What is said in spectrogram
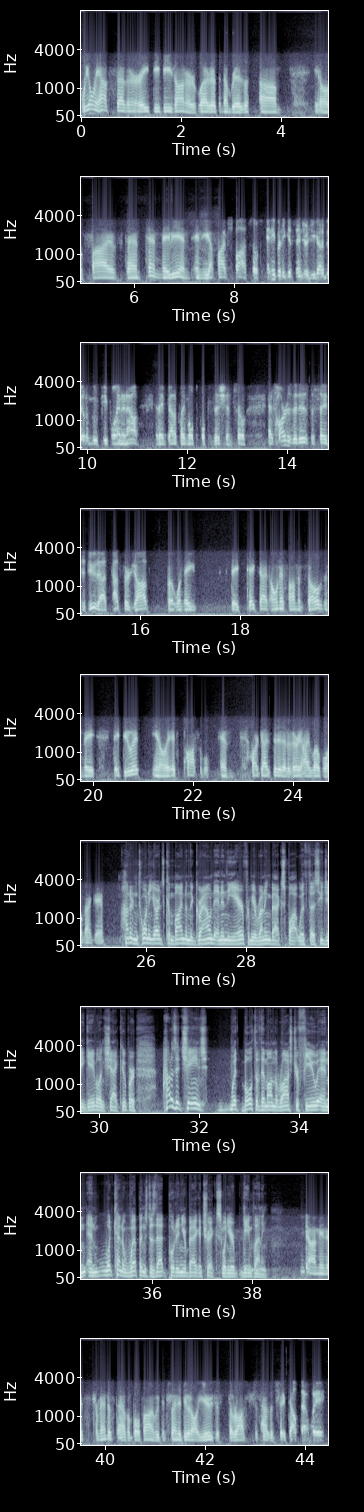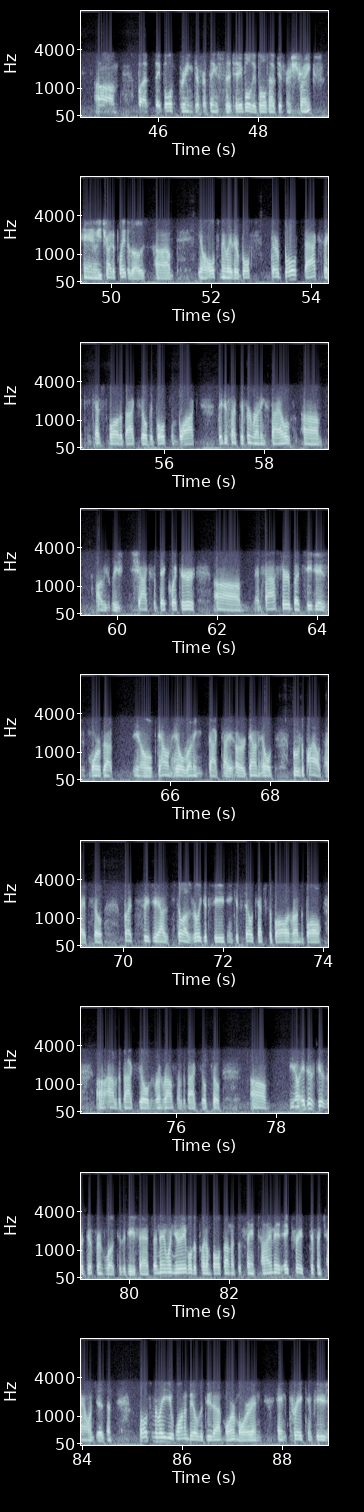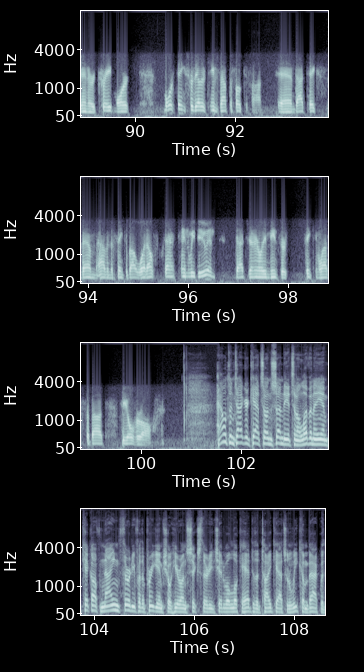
We only have seven or eight DBs on, or whatever the number is. Um, you know, five, ten, ten maybe, and, and you got five spots. So if anybody gets injured, you got to be able to move people in and out, and they've got to play multiple positions. So as hard as it is to say to do that, that's their job. But when they they take that onus on themselves and they they do it, you know, it's possible. And our guys did it at a very high level in that game. 120 yards combined on the ground and in the air from your running back spot with uh, C.J. Gable and Shaq Cooper. How does it change with both of them on the roster for you, and, and what kind of weapons does that put in your bag of tricks when you're game planning? Yeah, I mean, it's tremendous to have them both on. We've been trying to do it all year, just the roster just hasn't shaped out that way. Um, but they both bring different things to the table. They both have different strengths, and we try to play to those. Um, you know, ultimately, they're both they're both backs that can catch the ball in the backfield. They both can block. They just have different running styles. Um, obviously, Shaq's a bit quicker um, and faster, but CJ's more of that, you know, downhill running back type or downhill move the pile type. So, but CJ has still has really good feet and he can still catch the ball and run the ball uh, out of the backfield and run routes out of the backfield. So, um, you know, it just gives a different look to the defense. And then when you're able to put them both on at the same time, it, it creates different challenges. And ultimately, you want to be able to do that more and more and and create confusion or create more more things for the other teams not to focus on. And that takes them having to think about what else can, can we do, and that generally means they're thinking less about the overall. Hamilton Tiger Cats on Sunday. It's an 11 a.m. kickoff, 9:30 for the pregame show here on 6:30. CHED will look ahead to the Ticats when we come back with.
